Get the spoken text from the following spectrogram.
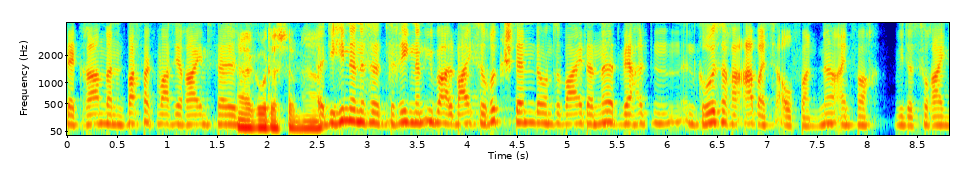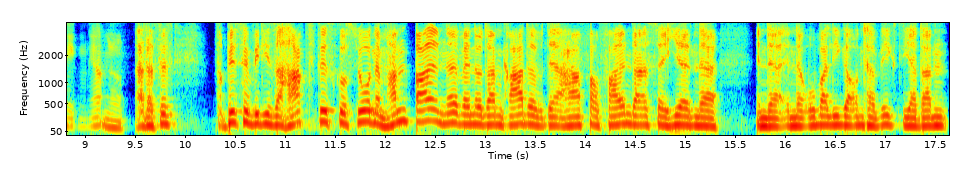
der Kram dann ins Wasser quasi reinfällt. Ja gut, das stimmt. Ja. Äh, Die Hindernisse kriegen dann überall weiße Rückstände und so weiter. Ne? Das wäre halt ein, ein größerer Arbeitsaufwand, ne? einfach wieder zu reinigen. Ja. Ja. ja, das ist so ein bisschen wie diese Harz-Diskussion im Handball, ne? wenn du dann gerade der HV Fallen, da ist ja hier in der, in, der, in der Oberliga unterwegs, die ja dann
